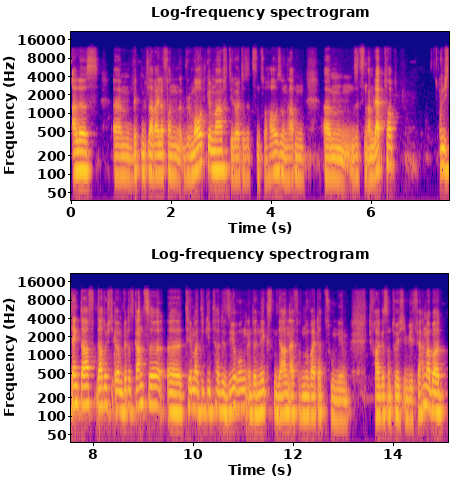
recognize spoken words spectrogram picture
alles ähm, wird mittlerweile von Remote gemacht. Die Leute sitzen zu Hause und haben, ähm, sitzen am Laptop. Und ich denke, da, dadurch äh, wird das ganze äh, Thema Digitalisierung in den nächsten Jahren einfach nur weiter zunehmen. Die Frage ist natürlich, inwiefern, aber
